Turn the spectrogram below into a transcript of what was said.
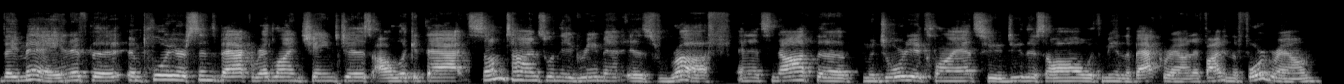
They may. And if the employer sends back red line changes, I'll look at that. Sometimes when the agreement is rough and it's not the majority of clients who do this all with me in the background, if I'm in the foreground,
